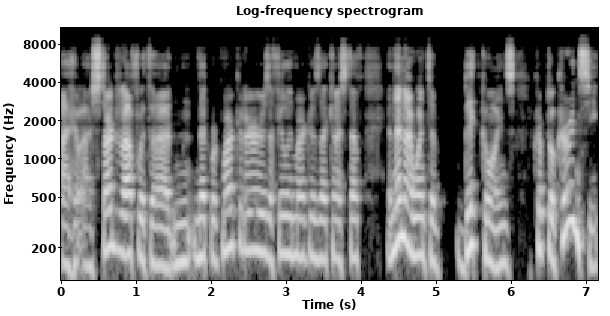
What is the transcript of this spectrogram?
I, I, started off with uh, network marketers affiliate marketers that kind of stuff and then I went to bitcoins cryptocurrency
